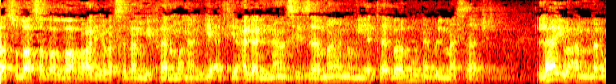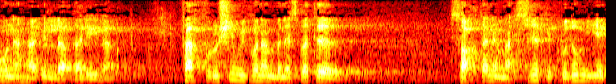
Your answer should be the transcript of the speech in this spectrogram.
رسول الله صلی الله علیه و سلم میفرمانند یاتی علی الناس زمان یتباهون بالمساجد لا يعمرونها الا قلیلا. فخ فروشی می‌کنن به نسبت ساختن مسجد که کدوم یک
